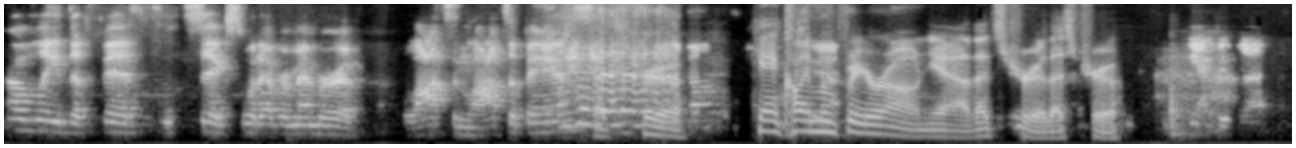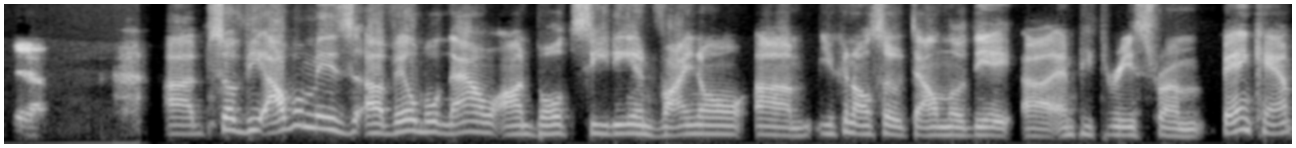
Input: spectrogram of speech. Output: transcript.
probably the fifth sixth whatever member of lots and lots of bands That's true. Can't claim them for your own. Yeah, that's true. That's true. yeah do that yeah Uh, so the album is available now on both CD and vinyl. Um, you can also download the uh, MP3s from Bandcamp,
